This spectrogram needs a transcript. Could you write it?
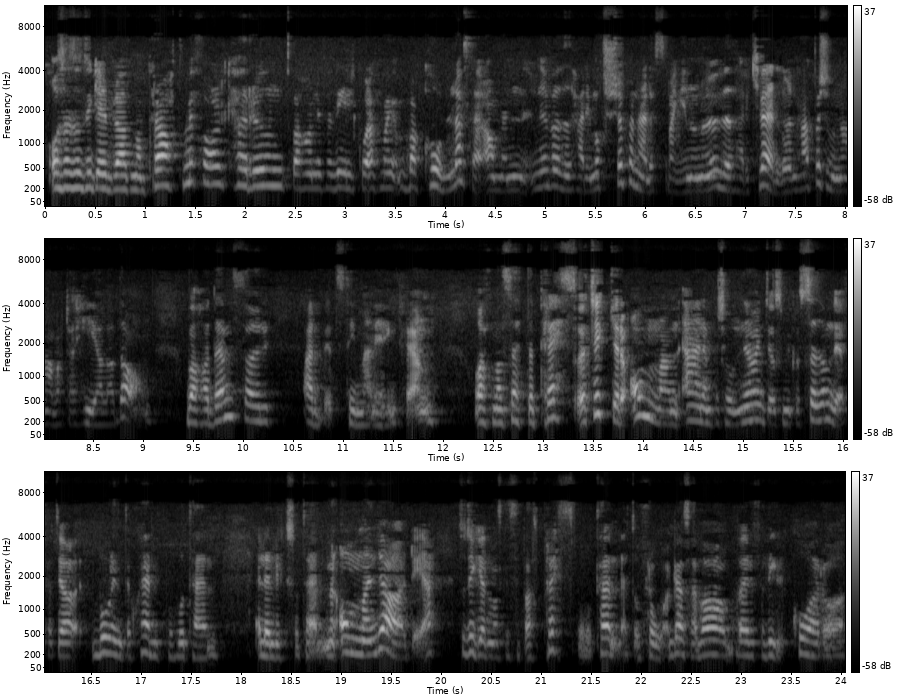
Och sen så tycker jag det är bra att man pratar med folk, hör runt, vad har ni för villkor? Att man bara kollar så här, ja men nu var vi här i morse på den här restaurangen och nu är vi här ikväll och den här personen har varit här hela dagen. Vad har den för arbetstimmar egentligen? Och att man sätter press. Och jag tycker om man är en person, nu har inte jag så mycket att säga om det för att jag bor inte själv på hotell eller lyxhotell. Men om man gör det så tycker jag att man ska sätta press på hotellet och fråga så här, vad, vad är det för villkor och,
